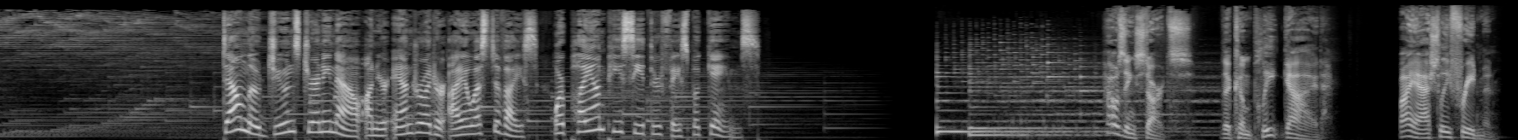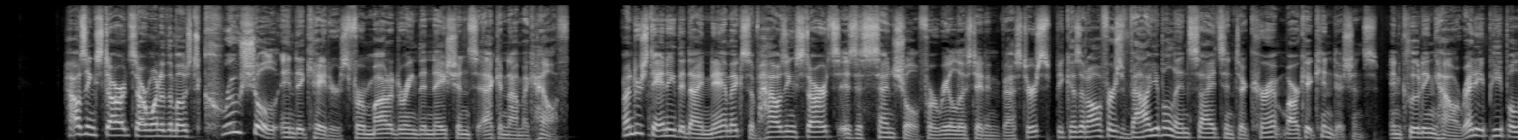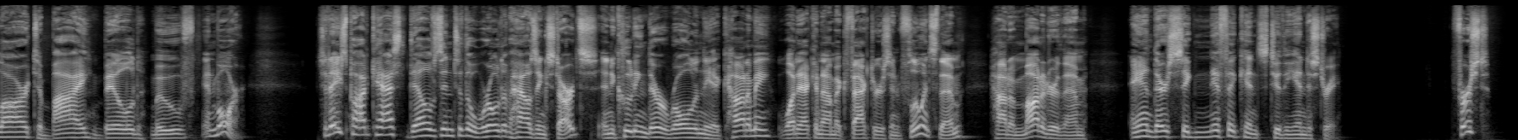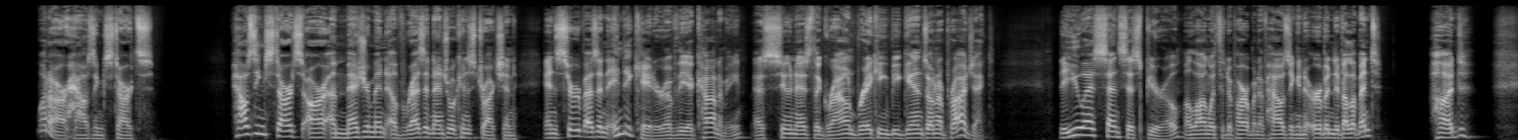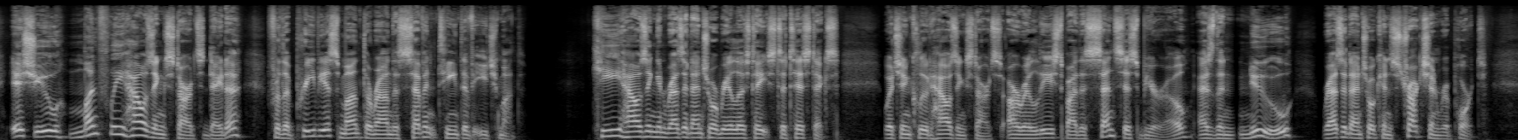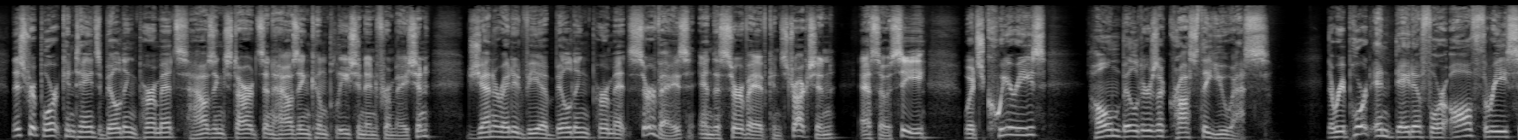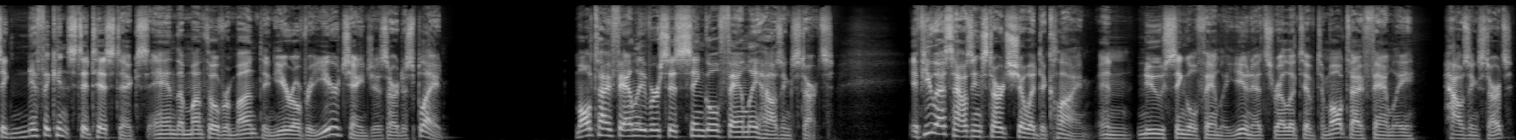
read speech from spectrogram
Download June's Journey now on your Android or iOS device or play on PC through Facebook Games. Housing Starts The Complete Guide by Ashley Friedman. Housing starts are one of the most crucial indicators for monitoring the nation's economic health. Understanding the dynamics of housing starts is essential for real estate investors because it offers valuable insights into current market conditions, including how ready people are to buy, build, move, and more. Today's podcast delves into the world of housing starts, including their role in the economy, what economic factors influence them, how to monitor them, and their significance to the industry. First, what are housing starts? Housing starts are a measurement of residential construction and serve as an indicator of the economy as soon as the groundbreaking begins on a project. The U.S. Census Bureau, along with the Department of Housing and Urban Development, HUD, issue monthly housing starts data for the previous month around the 17th of each month. Key housing and residential real estate statistics, which include housing starts, are released by the Census Bureau as the new Residential Construction Report. This report contains building permits, housing starts, and housing completion information generated via building permit surveys and the Survey of Construction, SOC, which queries home builders across the U.S. The report and data for all three significant statistics and the month over month and year over year changes are displayed. Multifamily versus single family housing starts. If U.S. housing starts show a decline in new single family units relative to multifamily housing starts,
